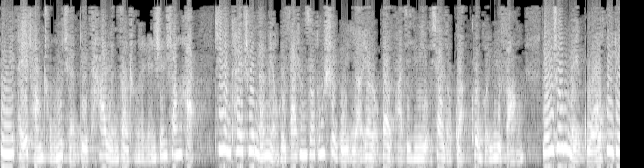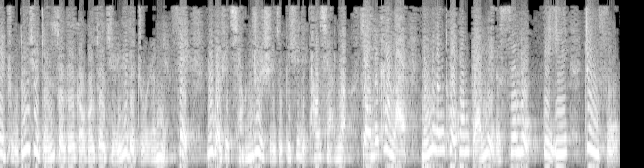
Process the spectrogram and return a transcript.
用于赔偿宠物犬对他人造成的人身伤害。就像开车难免会发生交通事故一样，要有办法进行有效的管控和预防。比如说，美国会对主动去诊所给狗狗做绝育的主人免费，如果是强制时，就必须得掏钱了。总的看来，能不能拓宽管理的思路？第一，政府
